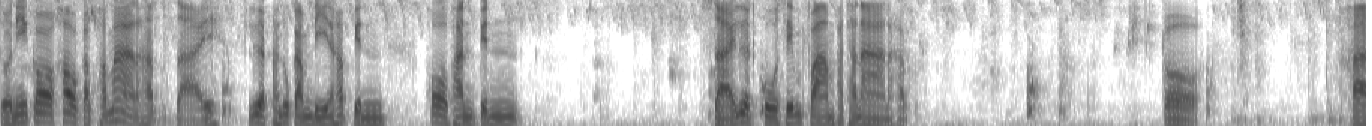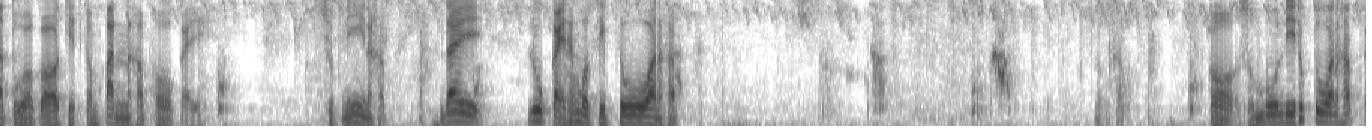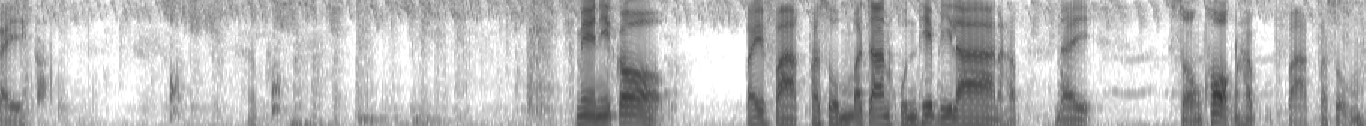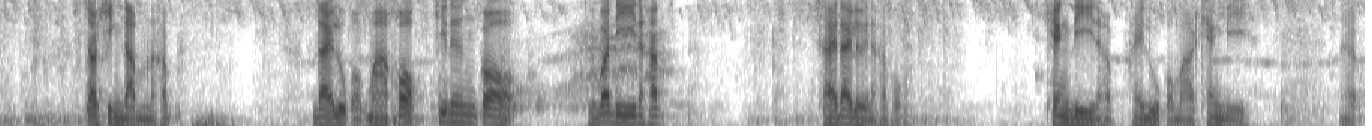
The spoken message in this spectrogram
ตัวนี้ก็เข้ากับพม่านะครับ สายเลือดพันธุกรรมดีนะครับ เป็น พ่อพันธุ์เป็นสายเลือดโกเซมฟาร์มพัฒนานะครับ ก็ค่าตัวก็เจ็ดกำปั้นนะครับ พอไก่ ชุดนี้นะครับ ได้ลูกไก่ทั้งหมด10ตัวนะครับนู่นครับ ก็สมบูรณ์ดีทุกตัวนะครับ ไก่แม่นี้ก็ ไปฝากผสมอาจารย์ขุนเทพลีลานะครับ ได้สองคอกนะครับ ฝากผสมเจ้าชิงดำนะครับ ได้ลูกออกมาคอกที่หนึ่งก็ถือว่าดีนะครับ ใช้ได้เลยนะครับผม แข้งดีนะครับ ให้ลูกออกมาแข้งดีนะครับ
